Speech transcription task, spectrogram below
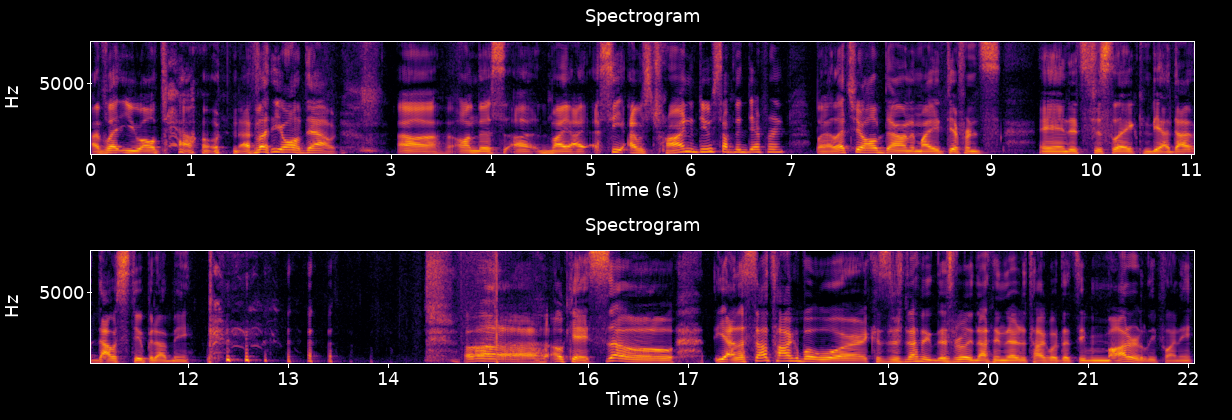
I've let you all down. I've let you all down uh, on this. Uh, my I, see, I was trying to do something different, but I let you all down in my difference, and it's just like, yeah, that that was stupid of me. uh, okay, so yeah, let's not talk about war because there's nothing, there's really nothing there to talk about that's even moderately funny,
